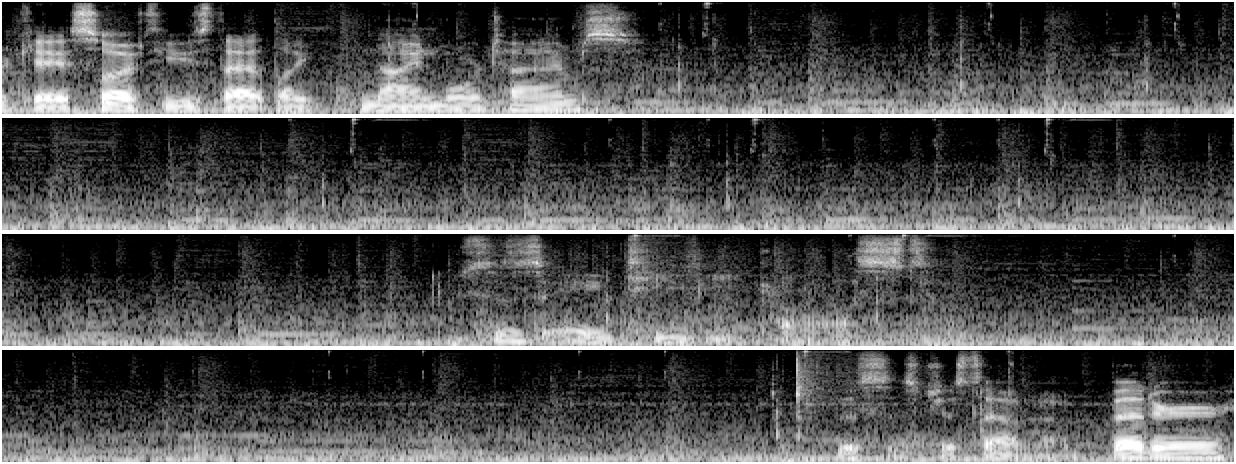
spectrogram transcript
okay, so I have to use that like nine more times. This is ATB cost. This is just out out better.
